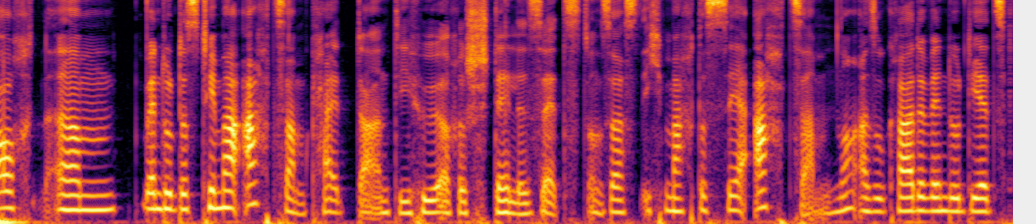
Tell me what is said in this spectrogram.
auch ähm, wenn du das Thema Achtsamkeit da an die höhere Stelle setzt und sagst, ich mache das sehr achtsam. Ne? Also gerade wenn du dir jetzt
